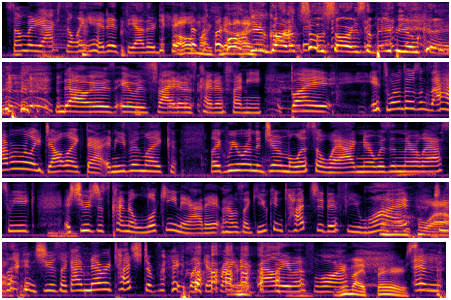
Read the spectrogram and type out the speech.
somebody accidentally hit it the other day. Oh my as I was God. Oh dear God, I'm so sorry. Is the baby okay? no, it was it was fine. It was kind of funny, but it's one of those things I haven't really dealt like that. And even like like we were in the gym, Melissa Wagner was in there last week, and mm-hmm. she was just kind of looking at it, and I was like, "You can touch it if you want." Wow. She's like, and she was like, "I've never touched a preg- like a pregnant belly before." You're my first. and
